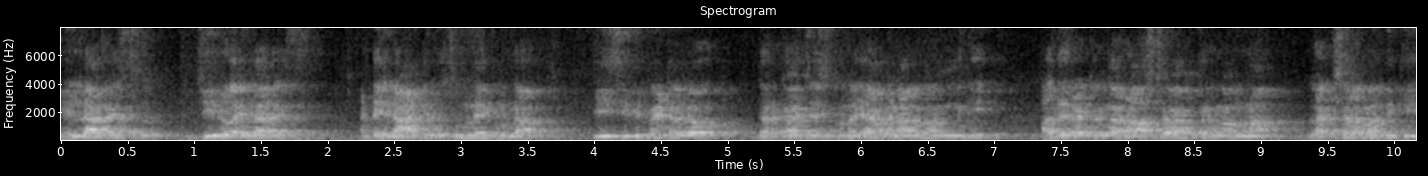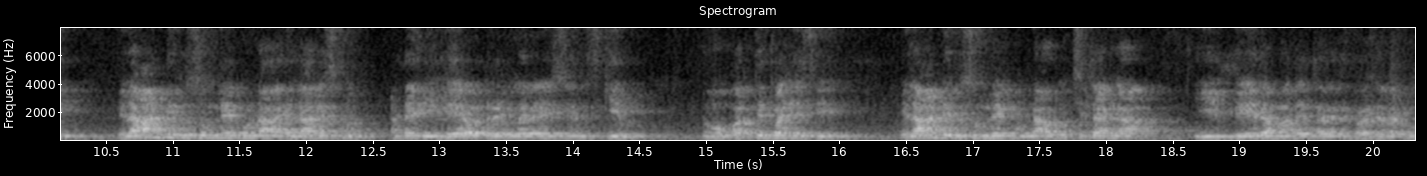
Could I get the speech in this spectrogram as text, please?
ఎల్ఆర్ఎస్ జీరో ఎల్ఆర్ఎస్ అంటే ఎలాంటి రుసుము లేకుండా ఈ సిద్దిపేటలో దరఖాస్తు చేసుకున్న యాభై నాలుగు మందికి అదే రకంగా రాష్ట్ర వ్యాప్తంగా ఉన్న లక్షల మందికి ఎలాంటి రుసుము లేకుండా ఎల్ఆర్ఎస్ను అంటే ఈ లేఅవుట్ రెగ్యులరైజేషన్ స్కీమ్ను వర్తింపజేసి ఎలాంటి రుసుము లేకుండా ఉచితంగా ఈ పేద మధ్యతరగతి ప్రజలకు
